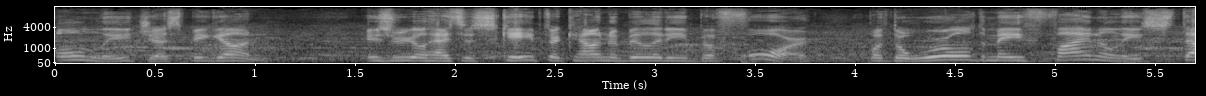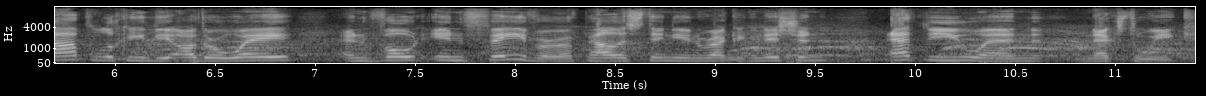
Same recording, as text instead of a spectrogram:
only just begun. Israel has escaped accountability before, but the world may finally stop looking the other way and vote in favor of Palestinian recognition at the UN next week.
